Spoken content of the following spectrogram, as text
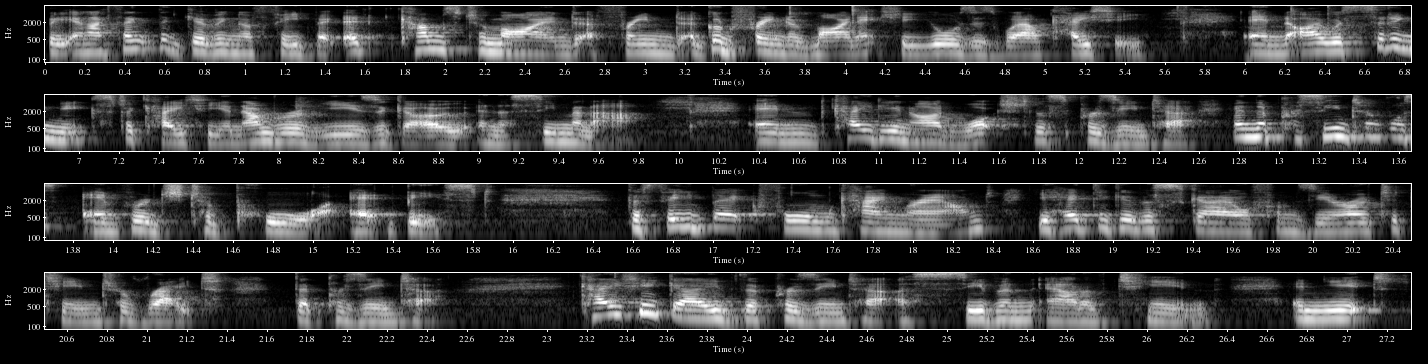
And I think the giving of feedback, it comes to mind a friend, a good friend of mine, actually yours as well, Katie. And I was sitting next to Katie a number of years ago in a seminar. And Katie and I had watched this presenter, and the presenter was average to poor at best. The feedback form came round. You had to give a scale from 0 to 10 to rate the presenter. Katie gave the presenter a 7 out of 10, and yet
